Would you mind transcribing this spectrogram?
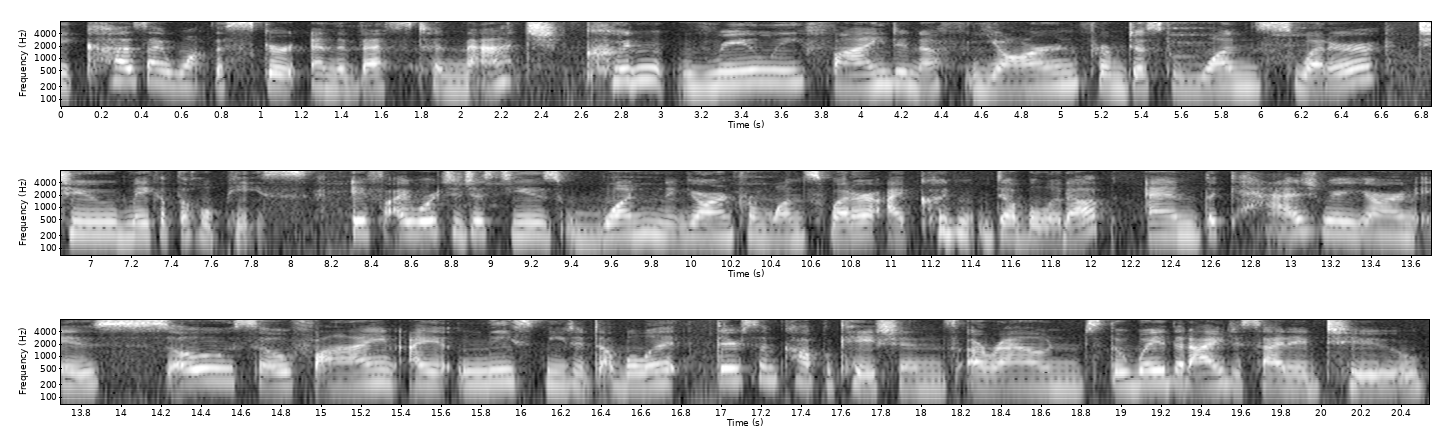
because I want the skirt and the vest to match, couldn't really find enough yarn from just one sweater to make up the whole piece. If I were to just use one yarn from one sweater, I couldn't double it up and the cashmere yarn is so, so fine. I at least need to double it. There's some complications around the way that I decided to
